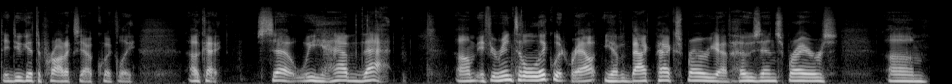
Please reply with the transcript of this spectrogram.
They do get the products out quickly. Okay. So we have that. Um, if you're into the liquid route, you have a backpack sprayer, you have hose end sprayers. Um,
